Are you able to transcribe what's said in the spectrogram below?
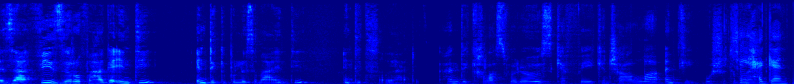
إذا في ظروف حاجة انت انت فلوس مع انت انت تسوي هذا عندك خلاص فلوس كفيك إن شاء الله. انت وش شيء تبغين حق انت.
